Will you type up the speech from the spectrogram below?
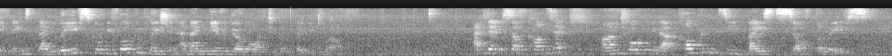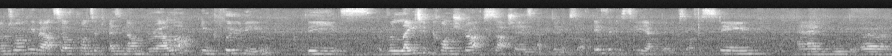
it means they leave school before completion and they never go on to complete year 12. Academic self-concept, I'm talking about competency-based self-beliefs. I'm talking about self-concept as an umbrella, including the related constructs such as academic self-efficacy, academic self-esteem, and um,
